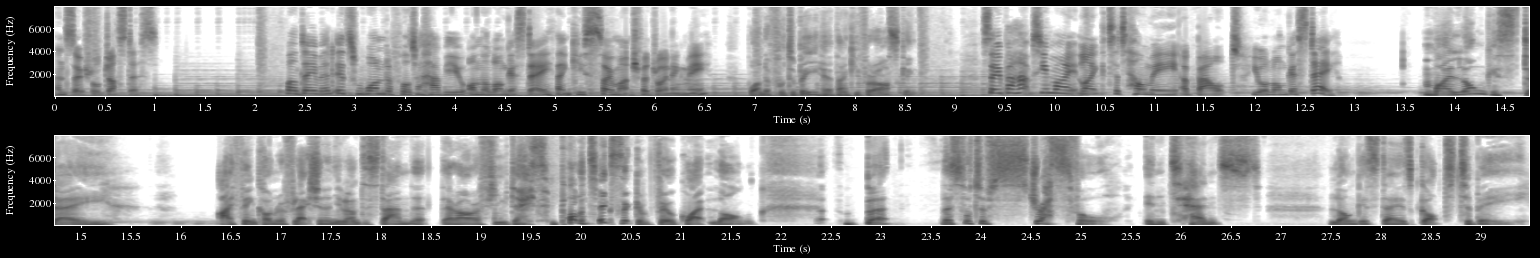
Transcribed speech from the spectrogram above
and social justice. Well, David, it's wonderful to have you on the longest day. Thank you so much for joining me. Wonderful to be here. Thank you for asking. So, perhaps you might like to tell me about your longest day. My longest day I think on reflection, and you'll understand that there are a few days in politics that can feel quite long, but the sort of stressful, intense longest day has got to be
